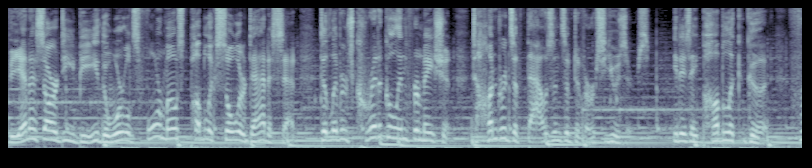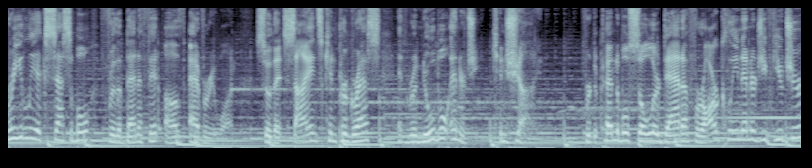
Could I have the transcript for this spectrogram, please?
The NSRDB, the world's foremost public solar dataset, delivers critical information to hundreds of thousands of diverse users. It is a public good, freely accessible for the benefit of everyone, so that science can progress and renewable energy can shine. For dependable solar data for our clean energy future,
